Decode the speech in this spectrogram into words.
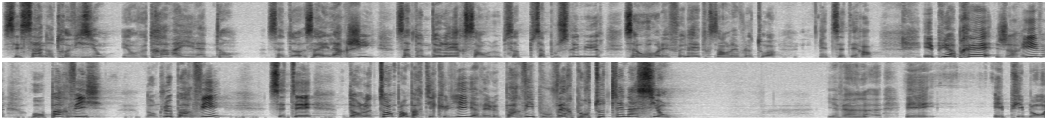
c'est ça notre vision. Et on veut travailler là-dedans. Ça, élargit, ça donne de l'air, ça, ça, pousse les murs, ça ouvre les fenêtres, ça enlève le toit, etc. Et puis après, j'arrive au parvis. Donc le parvis, c'était dans le temple en particulier, il y avait le parvis ouvert pour toutes les nations. Et puis bon,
